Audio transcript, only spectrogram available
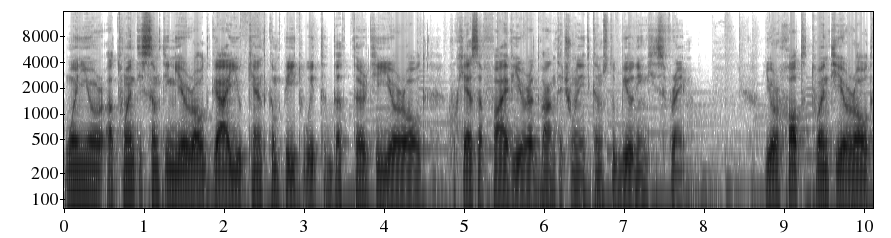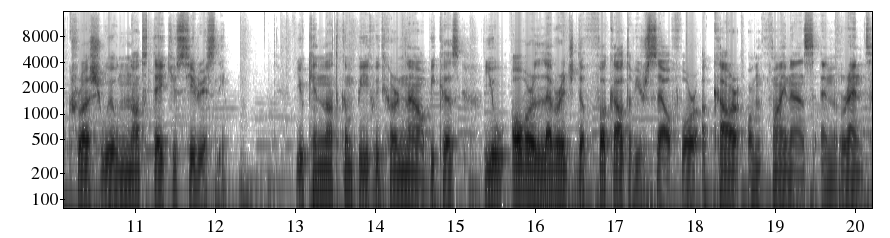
When you're a 20 something year old guy, you can't compete with the 30 year old who has a 5 year advantage when it comes to building his frame your hot 20 year old crush will not take you seriously. You cannot compete with her now because you over leverage the fuck out of yourself for a car on finance and rent.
